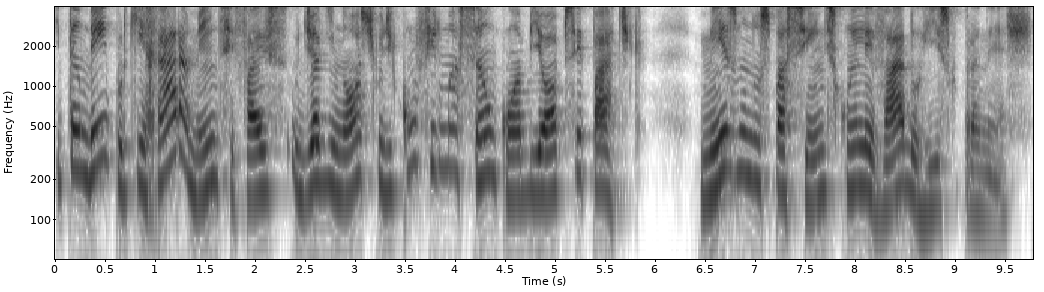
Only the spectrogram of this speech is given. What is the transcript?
E também porque raramente se faz o diagnóstico de confirmação com a biópsia hepática mesmo nos pacientes com elevado risco para NASH.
